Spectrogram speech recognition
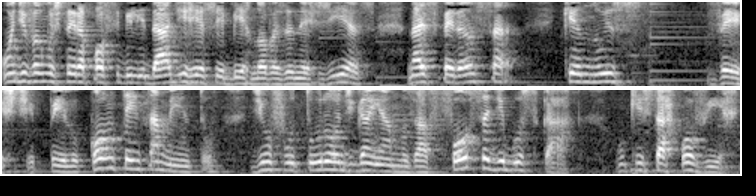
onde vamos ter a possibilidade de receber novas energias na esperança que nos veste pelo contentamento de um futuro onde ganhamos a força de buscar o que está por vir,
